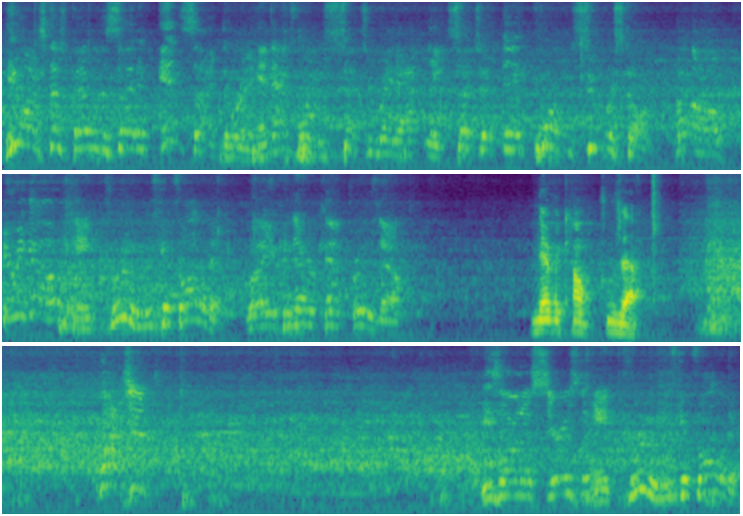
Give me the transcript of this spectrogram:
He wants this battle decided inside the ring. And that's why he's such a great athlete, such an important superstar. Uh-oh, here we go. And Cruz gets all of it. Well, you can never count Cruz out. Never count Cruz out. Watch it. He's having a serious look. And Cruz gets all of it.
